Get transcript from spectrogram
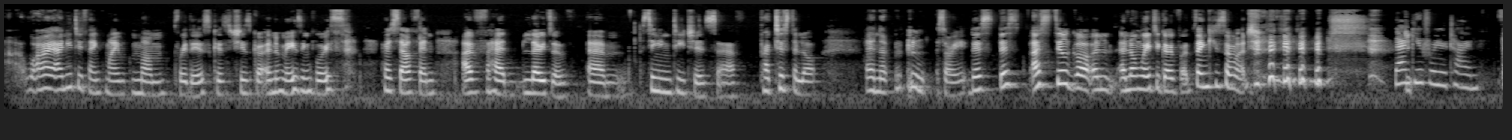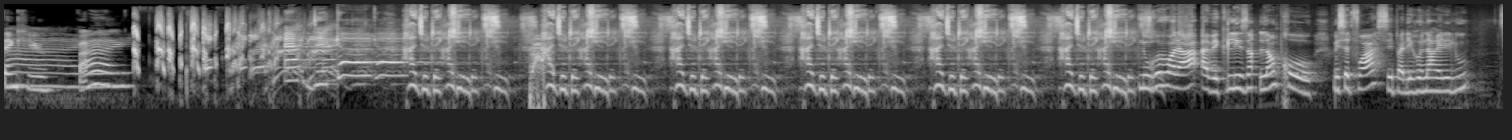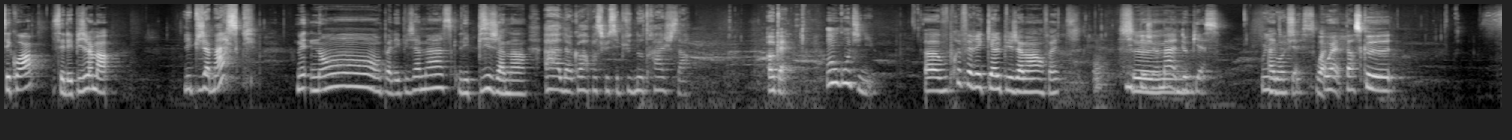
I, I need to thank my mum for this because she's got an amazing voice herself, and I've had loads of um, singing teachers. I've practiced a lot, and uh, sorry, there's this. I still got a, a long way to go, but thank you so much. Thank you for your time. Thank you. Bye. RDK Radio des Kids Radio des Kids Radio des Kids Radio des Kids Radio des Kids Radio des Kids Nous revoilà avec les l'impro. Mais cette fois, c'est pas les renards et les loups. C'est quoi? C'est les pyjamas. Les pyjamasques? Mais non, pas les pyjamasques, les pyjamas. Ah d'accord, parce que c'est plus de notre âge ça. Ok, on continue. Euh, vous préférez quel pyjama en fait? Les Ce- pyjamas à deux pièces. Oui, à moi deux aussi. pièces, ouais. Ouais, parce que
